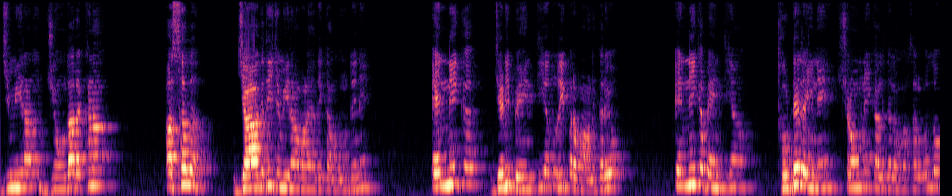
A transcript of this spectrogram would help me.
ਜ਼ਮੀਰਾਂ ਨੂੰ ਜਿਉਂਦਾ ਰੱਖਣਾ ਅਸਲ ਜਾਗਦੀ ਜ਼ਮੀਰਾਂ ਵਾਲਿਆਂ ਦੇ ਕੰਮ ਹੁੰਦੇ ਨੇ। ਇੰਨੀ ਕੁ ਜਿਹੜੀ ਬੇਨਤੀ ਆ ਤੁਸੀਂ ਪ੍ਰਵਾਨ ਕਰਿਓ, ਇੰਨੀ ਕੁ ਬੇਨਤੀਆਂ ਤੁਹਾਡੇ ਲਈ ਨੇ ਸ਼੍ਰੋਮਣੀ ਅਕਾਲੀ ਦਲ ਅੰਮ੍ਰਿਤਸਰ ਵੱਲੋਂ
